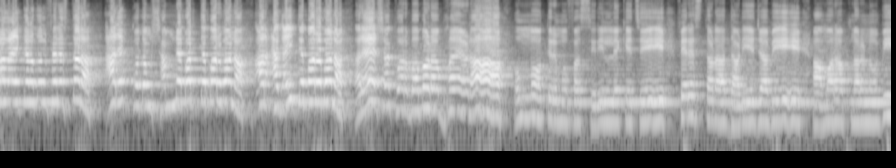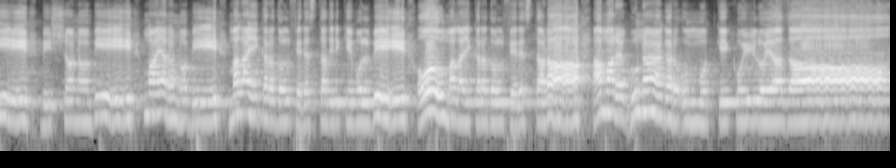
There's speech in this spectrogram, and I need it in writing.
মালাইকার দল ফেরেস্তারা আর এক কদম সামনে বাড়তে পারবা না আর আগাইতে পারবা না। আরে সাকর বাবারা ভাইরা উম্মতের মুফাসসিরিন লিখেছে ফেরেস্তারা দাঁড়িয়ে যাবে। আমার আপনার নবী, বিশ্ব নবী, মায়ার নবী, মালাইকার দল ফেরেস্তাদেরকে বলবে, ও মালাইকার দল ফেরেস্তারা আমার গুনাগার উম্মতকে কই লইয়া যাও?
